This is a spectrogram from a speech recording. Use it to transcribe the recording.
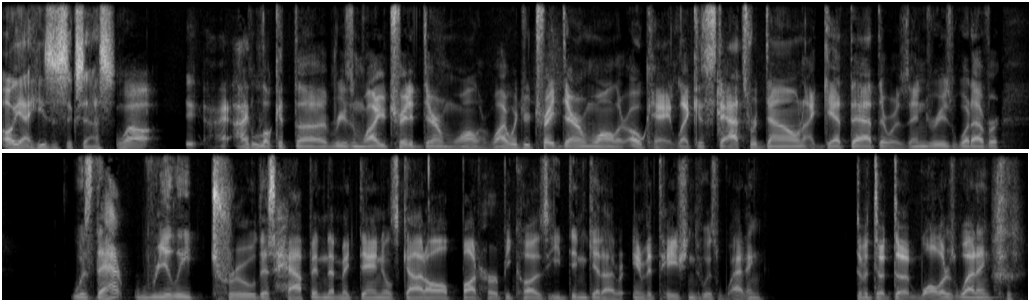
"Oh yeah, he's a success." Well, I, look at the reason why you traded Darren Waller. Why would you trade Darren Waller? Okay, like his stats were down. I get that. There was injuries, whatever. Was that really true? This happened that McDaniels got all butthurt because he didn't get an invitation to his wedding, to, to, to Waller's wedding.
